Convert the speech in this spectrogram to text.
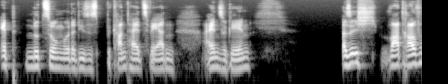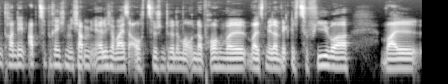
App-Nutzung oder dieses Bekanntheitswerden einzugehen. Also ich war drauf und dran, den abzubrechen. Ich habe ihn ehrlicherweise auch zwischendrin immer unterbrochen, weil es mir dann wirklich zu viel war, weil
